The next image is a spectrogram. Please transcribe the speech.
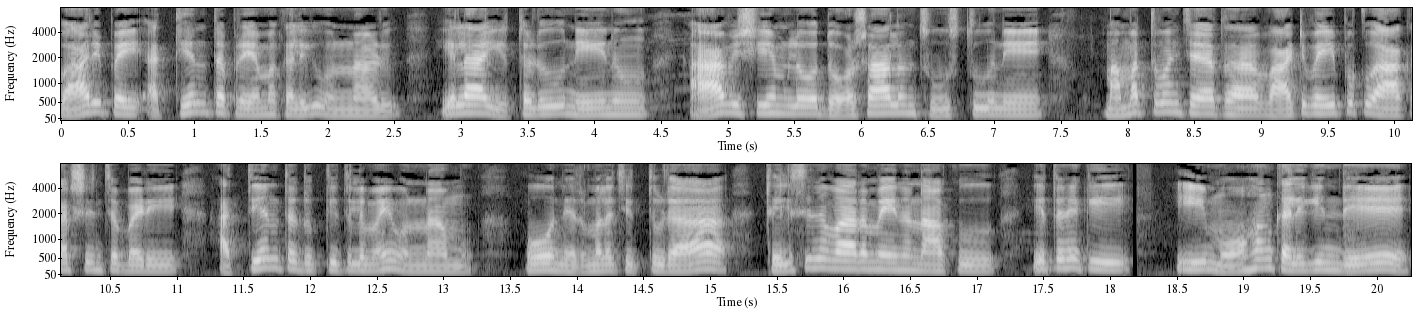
వారిపై అత్యంత ప్రేమ కలిగి ఉన్నాడు. ఇలా ఇతడు నేను ఆ విషయంలో దోషాలను చూస్తూనే మమత్వం చేత వాటి వైపుకు ఆకర్షించబడి అత్యంత దుఃఖితులమై ఉన్నాము. ఓ నిర్మల చిత్తుడా తెలిసిన వారమైన నాకు ఇతనికి ఈ మోహం కలిగిందే.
